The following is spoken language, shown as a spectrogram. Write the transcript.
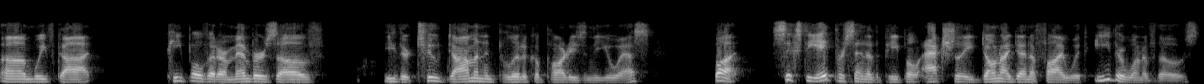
um, we've got people that are members of either two dominant political parties in the US, but 68% of the people actually don't identify with either one of those,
